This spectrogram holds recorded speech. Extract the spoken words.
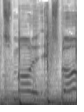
much more to explore.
